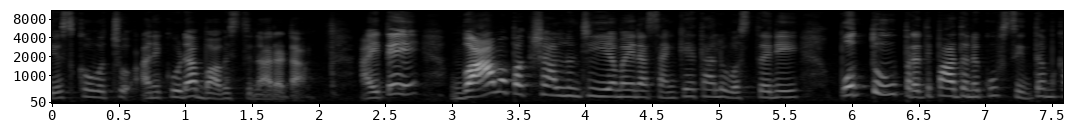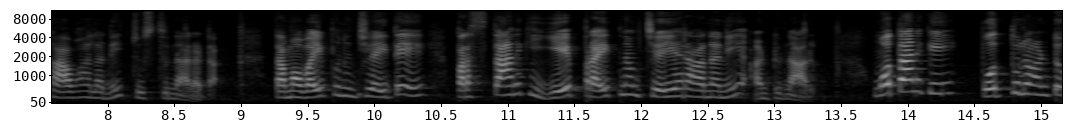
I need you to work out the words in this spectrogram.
చేసుకోవచ్చు అని కూడా భావిస్తున్నారట. అయితే వామపక్షాల నుంచి ఏమైనా సంకేతాలు వస్తేనే పొత్తు ప్రతిపాదనకు సిద్ధం కావాలని చూస్తున్నారట. తమ వైపు నుంచి అయితే ప్రస్తుతానికి ఏ ప్రయత్నం చేయరానని అంటున్నారు. మొత్తానికి పొత్తులు అంటూ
